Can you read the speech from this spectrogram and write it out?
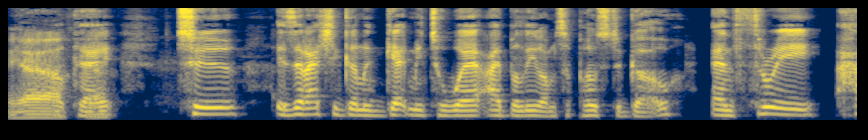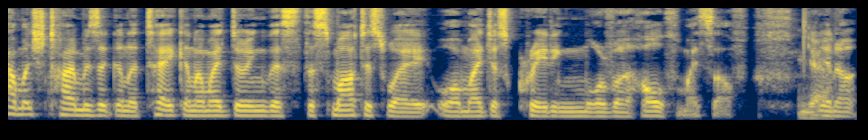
yeah. Okay. Yeah. Two, is it actually going to get me to where I believe I'm supposed to go? And three, how much time is it going to take? And am I doing this the smartest way or am I just creating more of a hole for myself? Yeah. You know,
